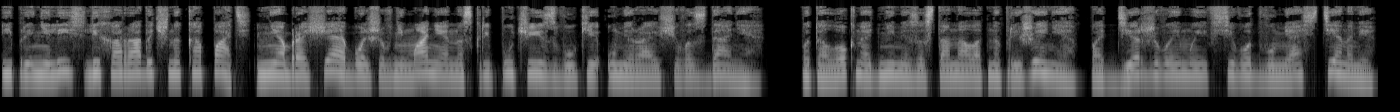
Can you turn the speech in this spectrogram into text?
и принялись лихорадочно копать, не обращая больше внимания на скрипучие звуки умирающего здания. Потолок над ними застонал от напряжения, поддерживаемый всего двумя стенами,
